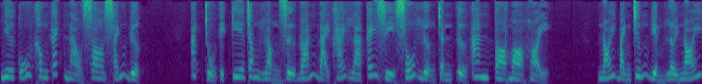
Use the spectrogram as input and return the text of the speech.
Như cũ không cách nào so sánh được. Ác chủ tịch kia trong lòng dự đoán đại khái là cái gì số lượng Trần Tử An tò mò hỏi. Nói bành chứng điểm lời nói,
